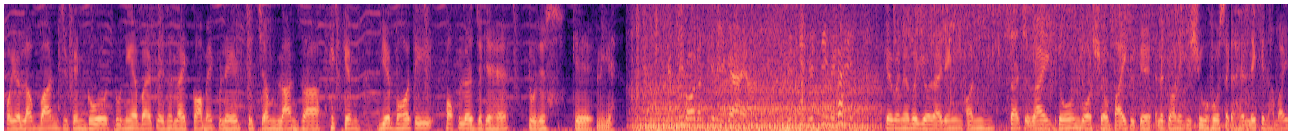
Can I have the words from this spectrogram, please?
for your loved ones, you can go to nearby places like comic village, chicham, lanza, hikkim. ये बहुत ही पॉपुलर जगह है टूरिस्ट के लिए। बहुत अच्छी लेके आया यार। मिट्टी मिट्टी मिट्टी। कि whenever you're riding on such ride don't wash your bike क्योंकि इलेक्ट्रॉनिक इशू हो सकता है लेकिन हमारी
